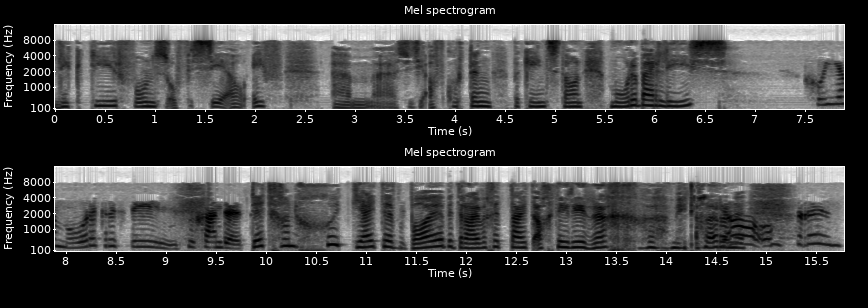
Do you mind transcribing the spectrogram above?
Lektuurfonds of CLF, ehm um, soos die afkorting bekend staan. Môre Berlies. Goeiemôre Christine, hoe gaan dit? Dit gaan goed. Jy het 'n baie bedrywige tyd agter die rug met allerlei Ja, omtrent.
